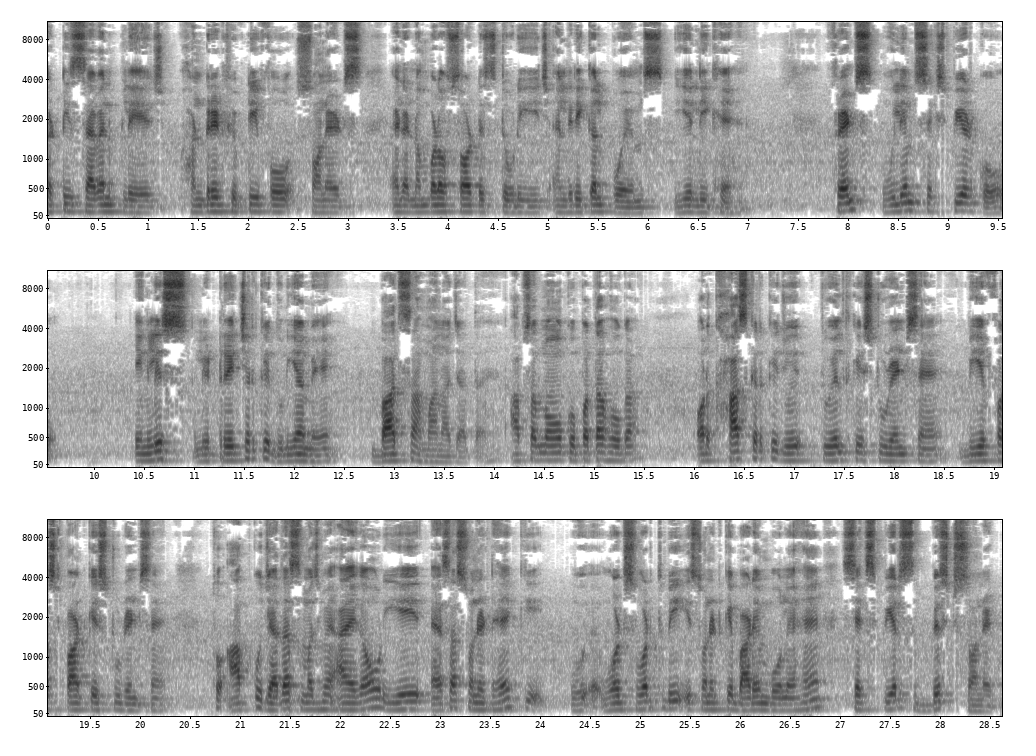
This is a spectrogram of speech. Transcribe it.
37 plays 154 sonnets and a number of short stories and lyrical poems ये लिखे हैं। फ्रेंड्स विलियम शेक्सपियर को इंग्लिश लिटरेचर के दुनिया में बादशाह माना जाता है। आप सब लोगों को पता होगा, और ख़ास करके जो ट्वेल्थ के स्टूडेंट्स हैं बीए फ़र्स्ट पार्ट के स्टूडेंट्स हैं तो आपको ज़्यादा समझ में आएगा, और ये ऐसा सोनेट है कि वर्ड्सवर्थ भी इस सोनेट के बारे में बोले हैं शेक्सपियर्स बेस्ट सोनेट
